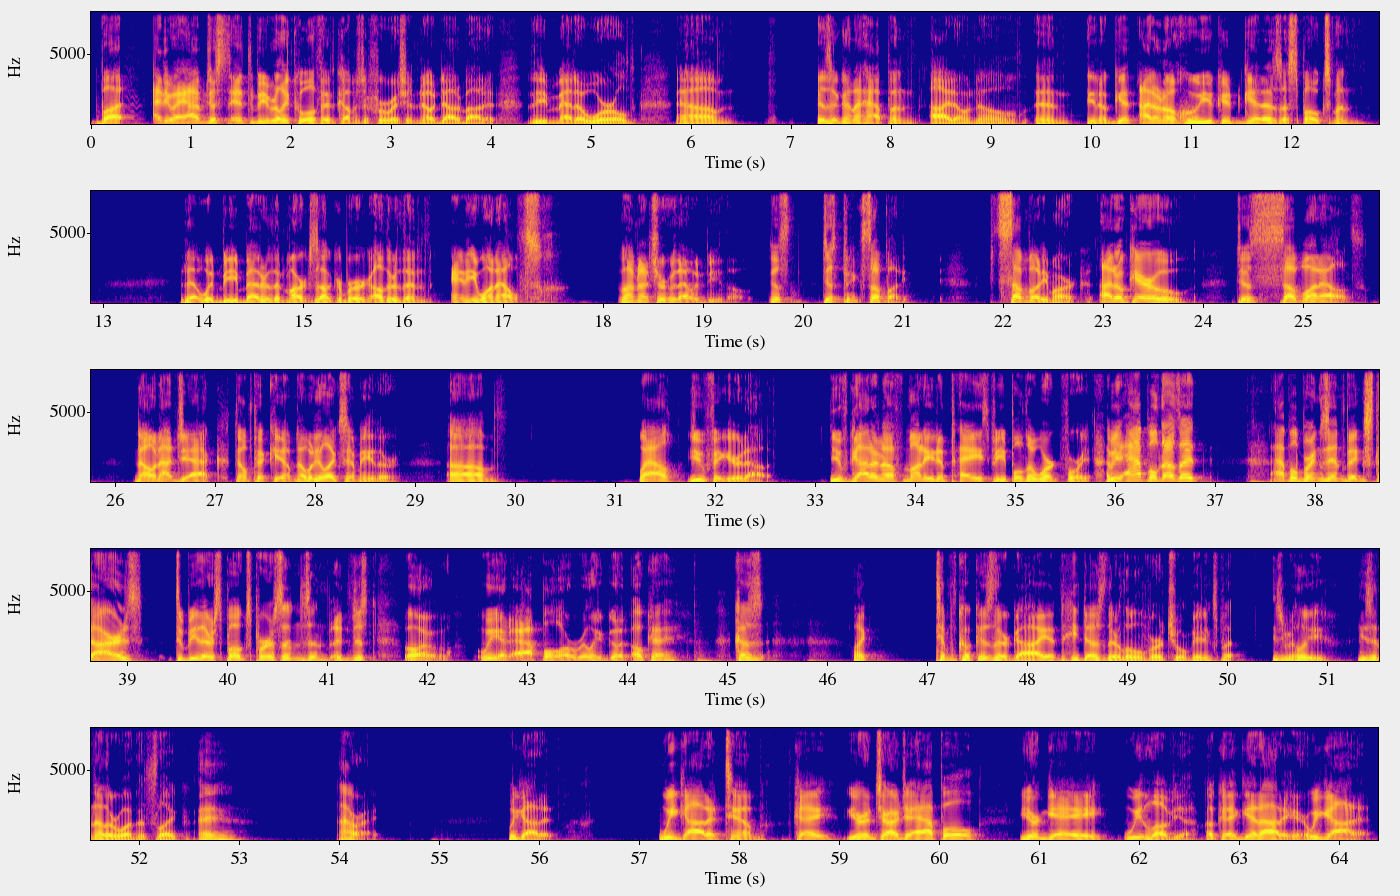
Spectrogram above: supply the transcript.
But anyway, I'm just it'd be really cool if it comes to fruition, no doubt about it. The meta world. Um, is it going to happen? I don't know. And you know, get I don't know who you could get as a spokesman that would be better than Mark Zuckerberg other than anyone else? I'm not sure who that would be though. Just just pick somebody. Somebody, Mark. I don't care who. Just someone else. No, not Jack. Don't pick him. Nobody likes him either. Um, well, you figure it out. You've got enough money to pay people to work for you. I mean, Apple does it. Apple brings in big stars to be their spokespersons and, just, oh, we at Apple are really good. Okay. Because, like, Tim Cook is their guy and he does their little virtual meetings, but he's really, he's another one that's like, eh, all right. We got it. We got it, Tim. Okay. You're in charge of Apple. You're gay. We love you. Okay. Get out of here. We got it.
